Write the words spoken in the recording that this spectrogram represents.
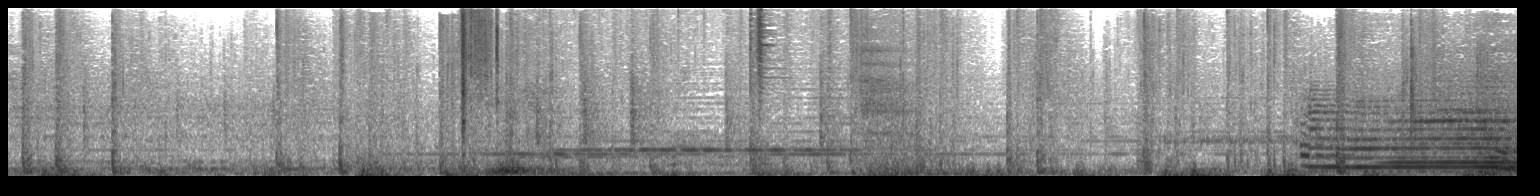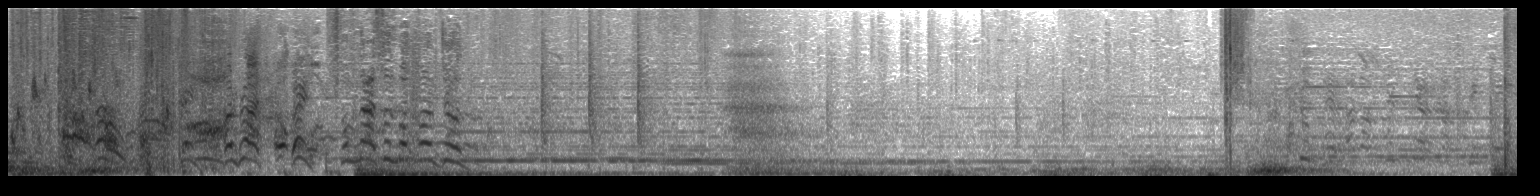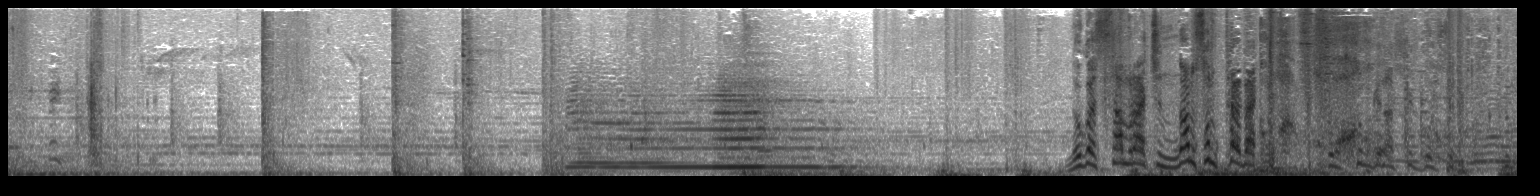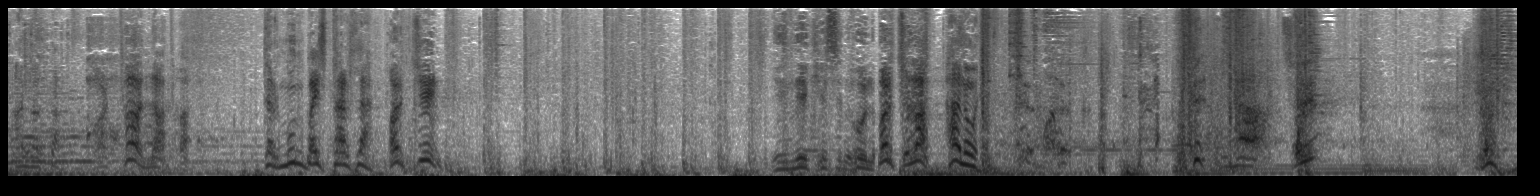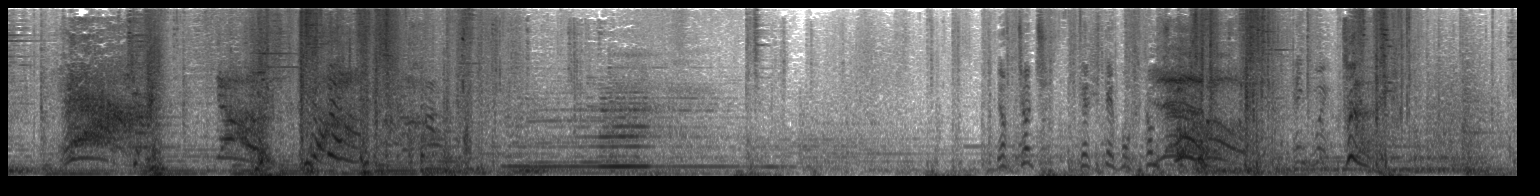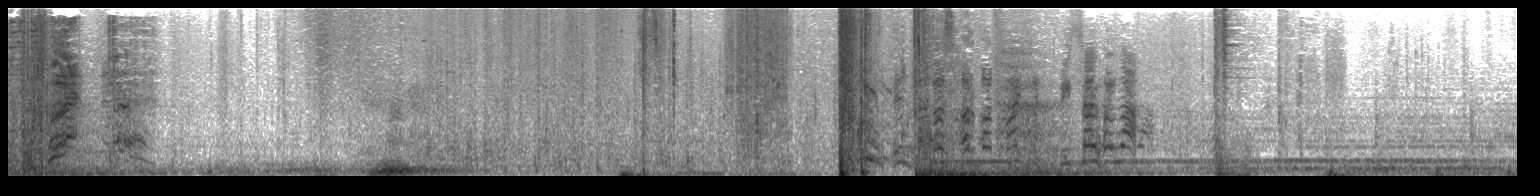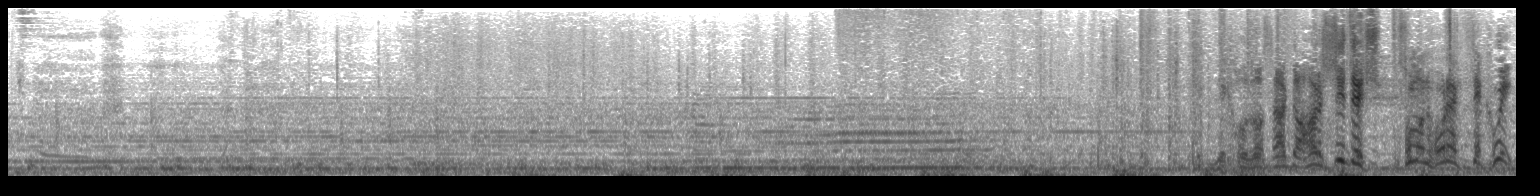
Нөгөө самурай чинь номсомтой бай. Сүмгэн ашиг болсон. Нуфаната. Ортоната. Тэр мун байстарла. Орчин. Энийг хийсэн хүн. Орчлаа. Хаа нү. Явчаач тэгтээ бүх юм. Тэнгүү. Harşidiş. Suman horek sekwi.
